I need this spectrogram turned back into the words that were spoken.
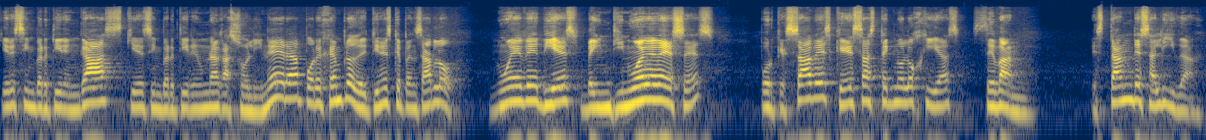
quieres invertir en gas, quieres invertir en una gasolinera, por ejemplo, tienes que pensarlo 9, 10, 29 veces, porque sabes que esas tecnologías se van, están de salida,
